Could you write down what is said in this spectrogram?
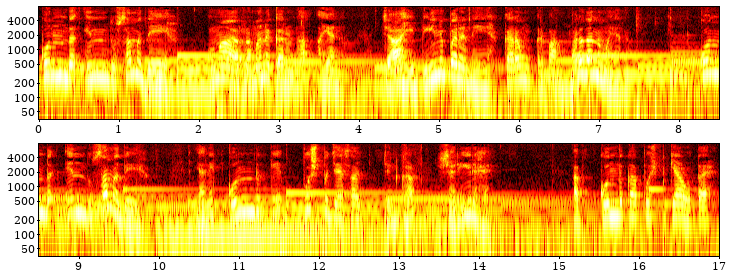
कुंद इंदु समदेह उमा रमन करुणा अयन, जाहि दीन पर नेह करऊं कृपा मर्दन मयन। कुंद इंदु समदेह, यानी कुंद के पुष्प जैसा जिनका शरीर है। अब कुंद का पुष्प क्या होता है?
